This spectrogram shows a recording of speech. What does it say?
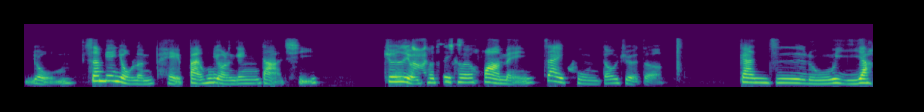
有身边有人陪伴，或有人给你打气，就是有一颗这颗话梅，再苦你都觉得甘之如饴呀。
